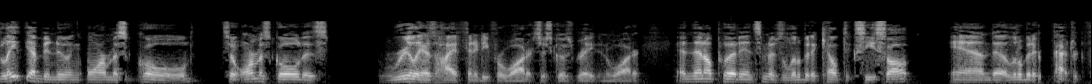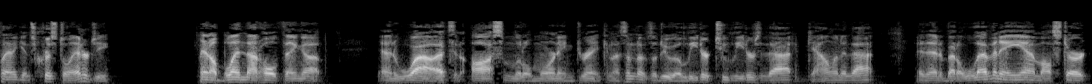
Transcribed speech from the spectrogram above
lately I've been doing Ormus Gold. So Ormus Gold is, really has a high affinity for water. It just goes great in water. And then I'll put in sometimes a little bit of Celtic sea salt and a little bit of Patrick Flanagan's Crystal Energy, and I'll blend that whole thing up. And wow, that's an awesome little morning drink. And I, sometimes I'll do a liter, two liters of that, a gallon of that. And then about 11 a.m. I'll start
